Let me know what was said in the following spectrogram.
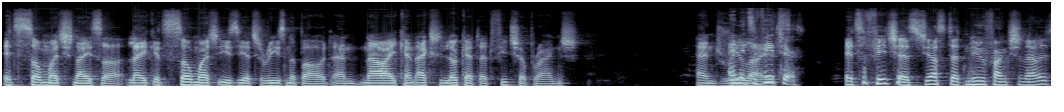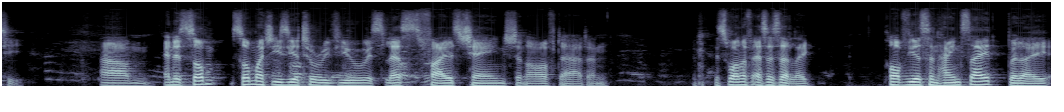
it's so much nicer. Like it's so much easier to reason about. And now I can actually look at that feature branch and realize and it's a feature. It's a feature. It's just that new functionality. Um, and it's so so much easier to review. It's less files changed and all of that. And it's one of, as I said, like obvious in hindsight, but I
